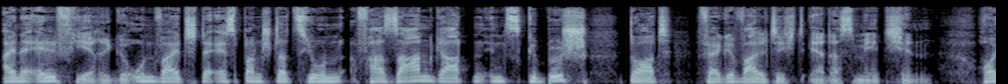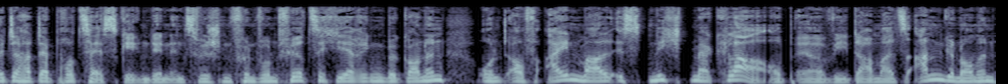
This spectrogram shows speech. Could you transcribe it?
eine Elfjährige unweit der S-Bahn-Station Fasangarten ins Gebüsch. Dort vergewaltigt er das Mädchen. Heute hat der Prozess gegen den inzwischen 45-Jährigen begonnen und auf einmal ist nicht mehr klar, ob er, wie damals angenommen,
